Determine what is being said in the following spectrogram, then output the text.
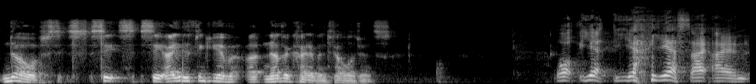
No, see, see, I think you have another kind of intelligence. Well, yeah, yeah, yes, I, I,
